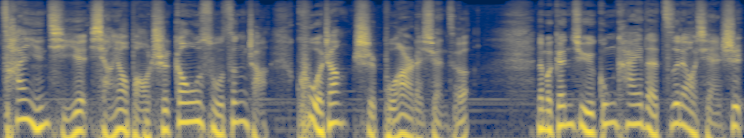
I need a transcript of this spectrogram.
餐饮企业想要保持高速增长，扩张是不二的选择。那么根据公开的资料显示，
